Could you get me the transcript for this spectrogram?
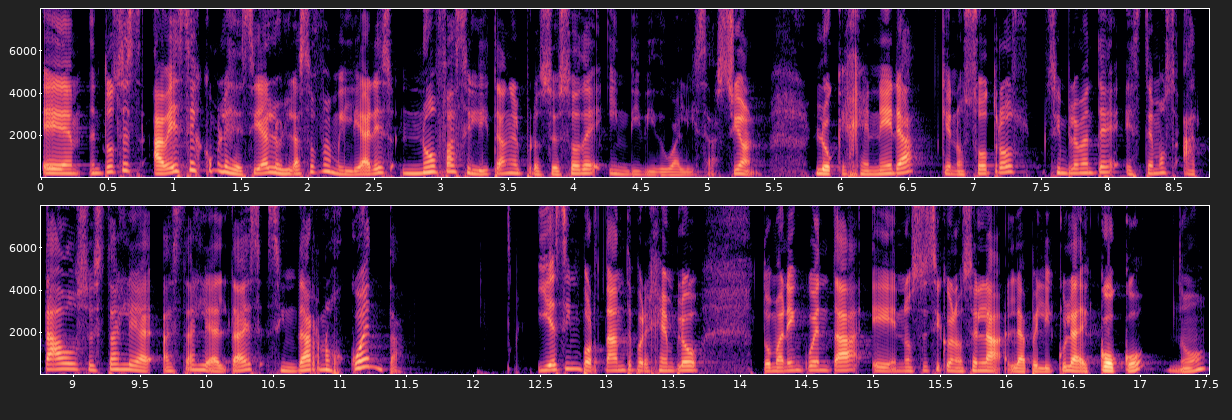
Eh, entonces, a veces, como les decía, los lazos familiares no facilitan el proceso de individualización, lo que genera que nosotros simplemente estemos atados a estas, a estas lealtades sin darnos cuenta. Y es importante, por ejemplo, tomar en cuenta, eh, no sé si conocen la, película de Coco, ¿no?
